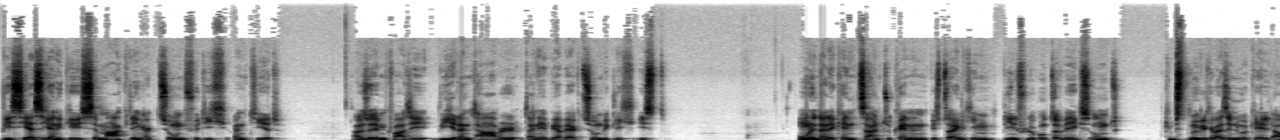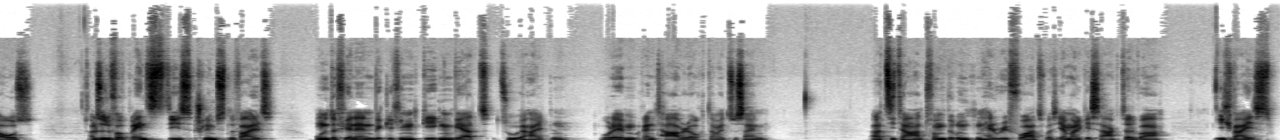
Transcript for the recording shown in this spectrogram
wie sehr sich eine gewisse Marketingaktion für dich rentiert. Also eben quasi, wie rentabel deine Werbeaktion wirklich ist. Ohne deine Kennzahlen zu kennen, bist du eigentlich im Blindflug unterwegs und gibst möglicherweise nur Geld aus. Also du verbrennst dies schlimmstenfalls, ohne dafür einen wirklichen Gegenwert zu erhalten oder eben rentabel auch damit zu sein. Ein Zitat vom berühmten Henry Ford, was er mal gesagt hat, war, ich weiß,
